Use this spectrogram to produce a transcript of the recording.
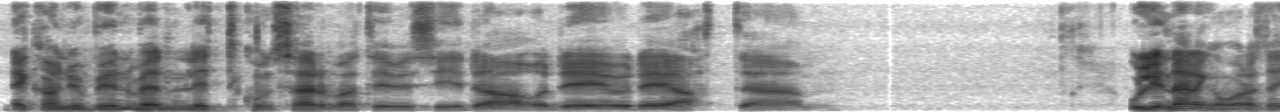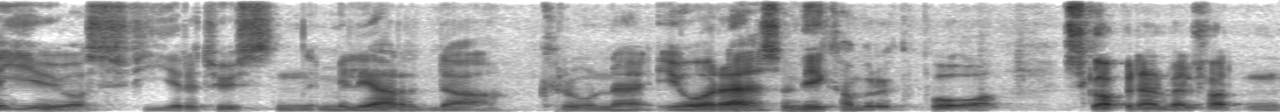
Jeg kan jo begynne med den litt konservative sida, og det er jo det at um, Oljenæringa vår gir jo oss 4000 milliarder kroner i året, som vi kan bruke på å skape den velferden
